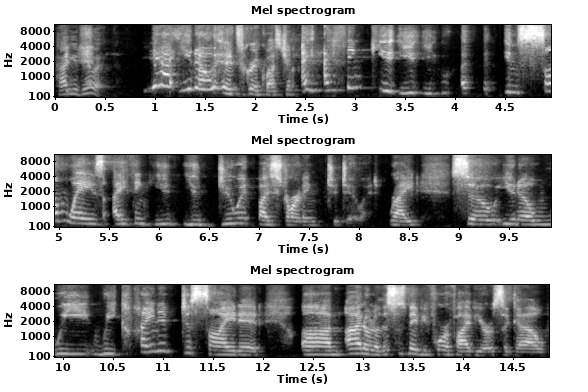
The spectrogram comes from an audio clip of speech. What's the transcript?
How do you do it? Yeah, you know, it's a great question. I, I think you, you, you, uh, in some ways, I think you you do it by starting to do it, right? So, you know, we we kind of decided, um, I don't know, this was maybe four or five years ago,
